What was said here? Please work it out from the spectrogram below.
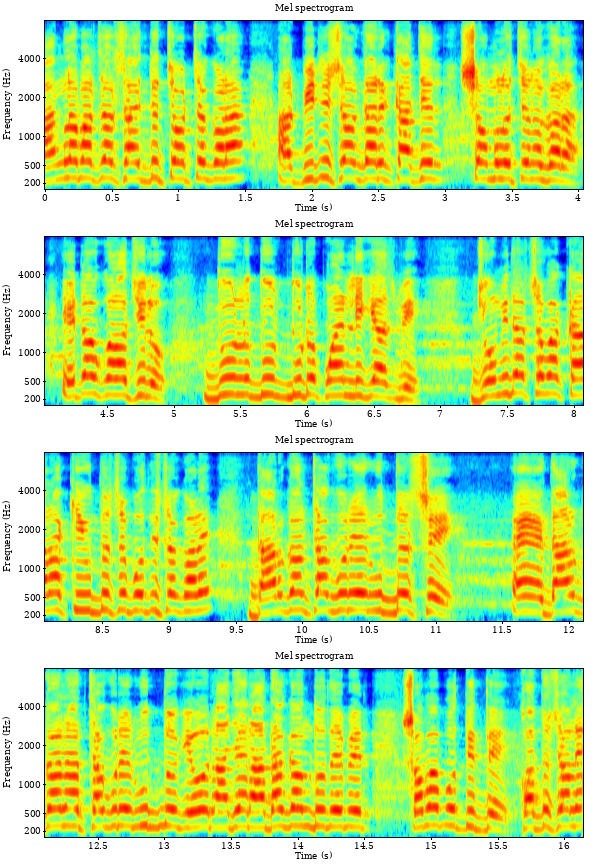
বাংলা ভাষার সাহিত্য চর্চা করা আর ব্রিটিশ সরকারের কাজের সমালোচনা করা। এটাও করা ছিল। দুটো পয়েন্ট লিখে আসবে। জমিদার সভা কারা কি উদ্দেশ্যে প্রতিষ্ঠা করে? দ্বারকানাথ ঠাকুরের উদ্দেশ্যে। দ্বারকানাথ ঠাকুরের উদ্যোগে ও রাজা রাধাকান্ত দেবের সভাপতিত্বে কত সালে?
